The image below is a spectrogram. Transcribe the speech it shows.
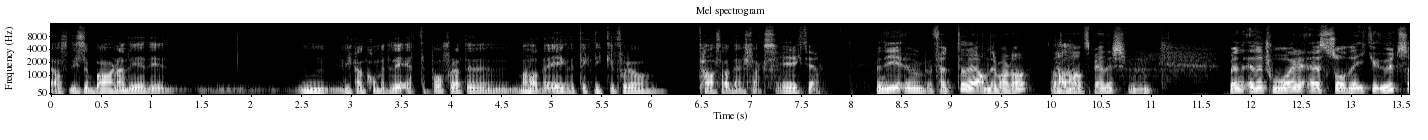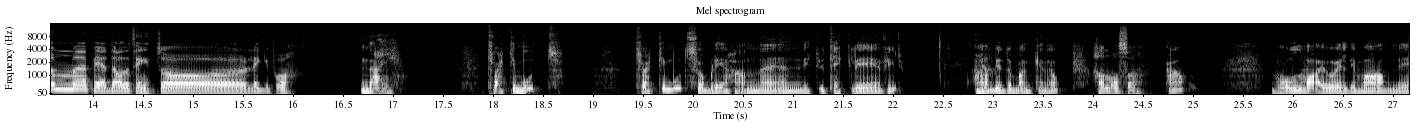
altså disse barna, de, de, vi kan komme til det etterpå, for at det, man hadde egne teknikker for å ta seg av den slags. Riktig, ja. Men de um, fødte det andre barnet òg, altså Ja. Hans Peders. Mm. Men etter to år eh, så det ikke ut som eh, Peder hadde tenkt å legge på. Nei, tvert imot. Tvert imot så ble han en litt utekkelig fyr. Han begynte å banke henne opp. Han også. Ja. Vold var jo veldig vanlig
